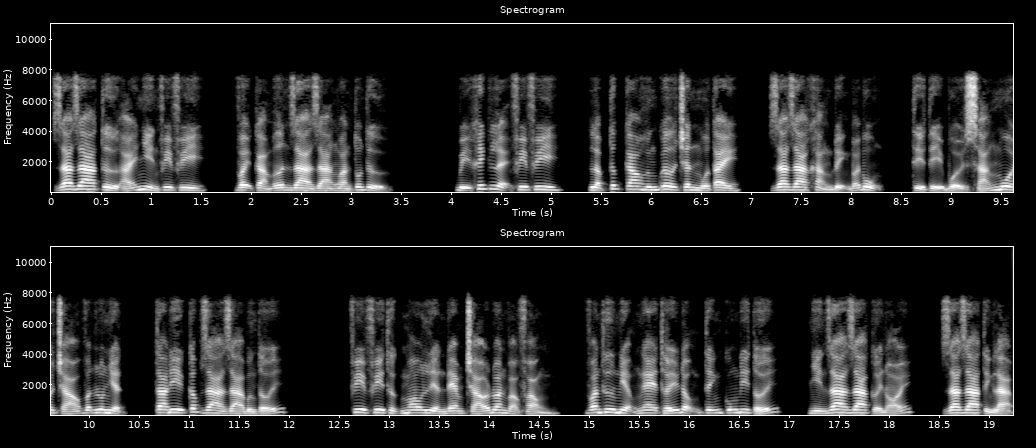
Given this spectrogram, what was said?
gia gia từ ái nhìn phi phi, vậy cảm ơn gia gia ngoan tôn tử. Bị khích lệ phi phi, lập tức cao hứng cơ chân múa tay, gia gia khẳng định đói bụng, tỷ tỷ buổi sáng mua cháo vẫn luôn nhiệt, ta đi cấp ra ra bưng tới. Phi phi thực mau liền đem cháo đoan vào phòng, văn thư niệm nghe thấy động tĩnh cũng đi tới, nhìn ra ra cười nói, ra ra tỉnh lạc,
